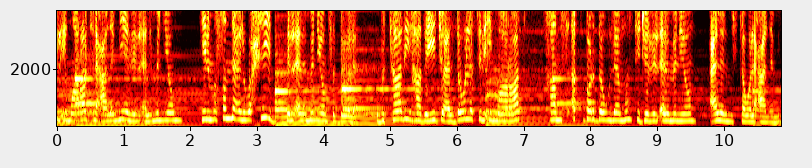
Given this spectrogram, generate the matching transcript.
الإمارات العالمية للألمنيوم هي المصنع الوحيد للألمنيوم في الدولة وبالتالي هذا يجعل دولة الإمارات خامس أكبر دولة منتجة للألمنيوم على المستوى العالمي.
